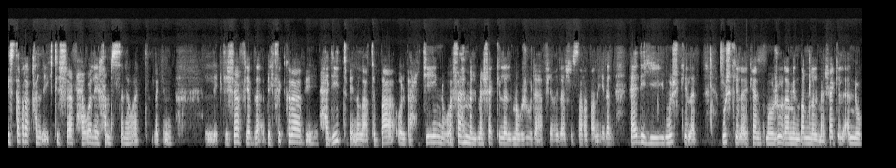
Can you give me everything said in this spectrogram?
استغرق الاكتشاف حوالي خمس سنوات لكن الاكتشاف يبدأ بالفكرة بحديث بين الأطباء والباحثين وفهم المشاكل الموجودة في علاج السرطان. إذا هذه مشكلة مشكلة كانت موجودة من ضمن المشاكل أنه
